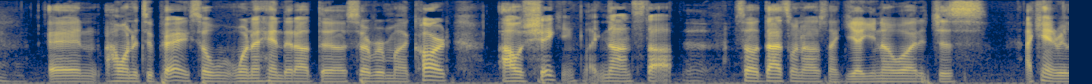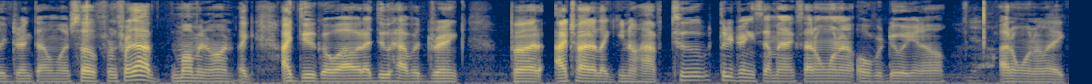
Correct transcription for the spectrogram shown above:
Mm-hmm. and I wanted to pay. So when I handed out the server my card, I was shaking like nonstop. So that's when I was like, yeah, you know what? It just I can't really drink that much. So from from that moment on, like I do go out, I do have a drink, but I try to like you know have two, three drinks at max. I don't want to overdo it. You know, Yeah. I don't want to like.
